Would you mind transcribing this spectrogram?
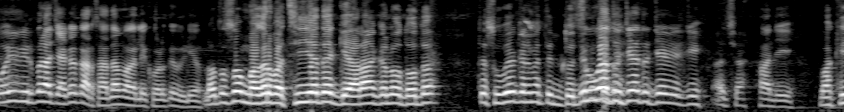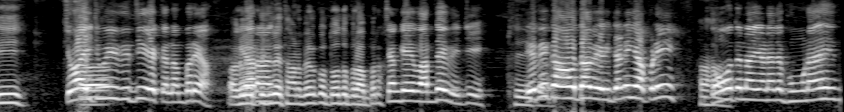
ਕੋਈ ਵੀਰ ਭਰਾ ਚੈੱਕ ਕਰ ਸਕਦਾ ਮਗਰਲੀ ਖੋਲ ਕੇ ਵੀਡੀਓ ਲਓ ਦੋਸਤੋ ਮਗਰ ਬੱਚੀ ਹੈ ਤੇ 11 ਕਿਲੋ ਦੁੱਧ ਤੇ ਸੂਬੇ ਕਿਹਨੇ ਮੈਂ ਤੇ ਦੂਜੇ ਦੂਜੇ ਦੂਜੇ ਵੀਰ ਜੀ। ਅੱਛਾ। ਹਾਂਜੀ। ਬਾਕੀ ਚਵਾਈ ਚੁਈ ਵੀਰ ਜੀ ਇੱਕ ਨੰਬਰ ਆ। ਅਗਲੇ ਪਿਛਲੇ ਥਾਣ ਬਿਲਕੁਲ ਦੁੱਧ ਬਰਾਬਰ। ਚੰਗੇ ਵਰਦੇ ਵੀਰ ਜੀ। ਇਹ ਵੀ ਗਾਂ ਉਦਾਂ ਵੇਚ ਜਾਣੀ ਆਪਣੀ। ਦੋ ਤਿੰਨ ਜਣਿਆਂ ਦੇ ਫੋਨ ਆਏ ਸੀ।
